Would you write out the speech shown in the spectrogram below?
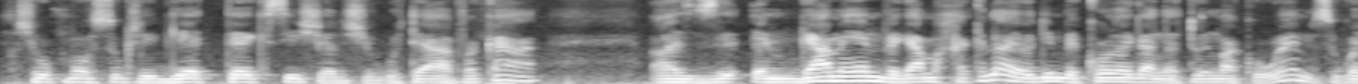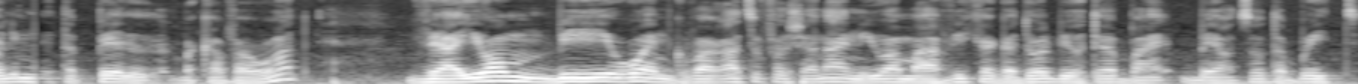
תחשבו כמו סוג של גט טקסי של שירותי האבקה, אז הם, גם הם וגם החקלאי יודעים בכל רגע נתון מה קורה, הם מסוגלים לטפל בכוורות, והיום בי-הירו הם כבר עד סוף השנה, הם יהיו המאביק הגדול ביותר בארצות הברית,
